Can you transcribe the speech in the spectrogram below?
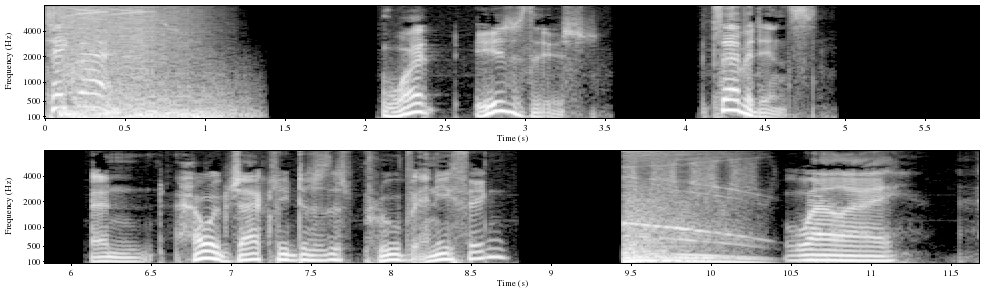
Take that! What is this? It's evidence. And how exactly does this prove anything? Well, I.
